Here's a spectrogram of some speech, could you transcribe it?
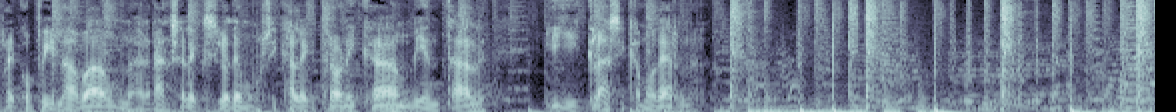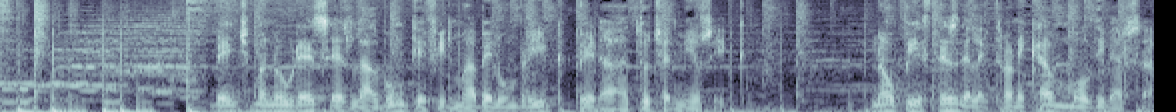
recopilava una gran selecció de música electrònica, ambiental i clàssica moderna. Bench Maneuvers és l'àlbum que firma Bellumbrick per a Touched Music. Nou pistes d'electrònica molt diversa.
